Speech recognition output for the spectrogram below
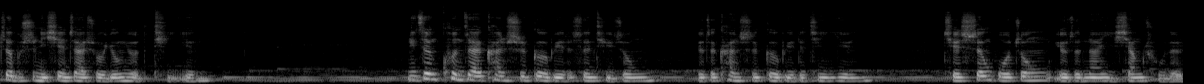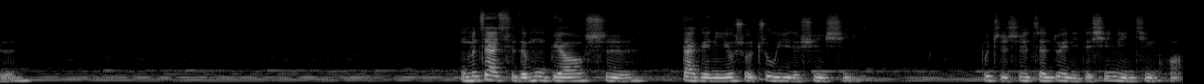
这不是你现在所拥有的体验。你正困在看似个别的身体中，有着看似个别的经验，且生活中有着难以相处的人。我们在此的目标是带给你有所注意的讯息，不只是针对你的心灵进化。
